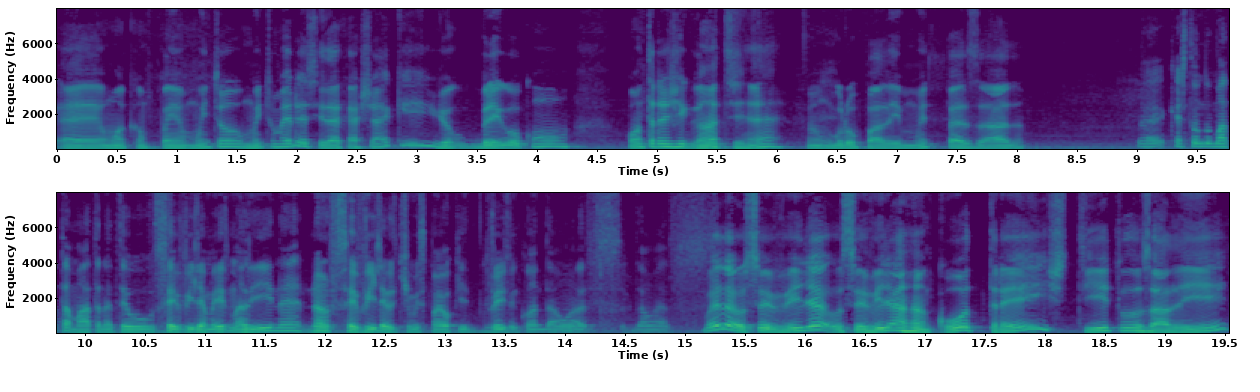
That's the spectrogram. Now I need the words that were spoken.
é, uma campanha muito, muito merecida. A Caixão é que jogo, brigou com, contra gigantes, né? Foi um é. grupo ali muito pesado. É questão do mata-mata, né? Ter o Sevilha mesmo ali, né? Não, o Sevilha, o time espanhol que de vez em quando dá umas. Dá umas... Pois é, o Sevilha, o Sevilha arrancou três títulos ali.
